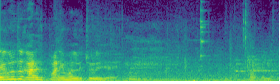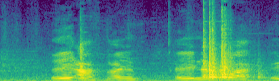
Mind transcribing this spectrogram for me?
এইগুলো তো গাড়িতে পানি মারলে চলে যায়। এই এই নাটটা বা এই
